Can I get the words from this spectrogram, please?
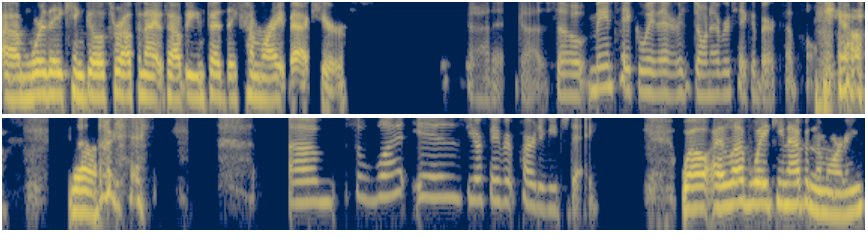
um, where they can go throughout the night without being fed. They come right back here. Got it. Got it. So main takeaway there is don't ever take a bear cub home. Yeah. Yeah. Okay. Um, so what is your favorite part of each day? Well, I love waking up in the morning.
